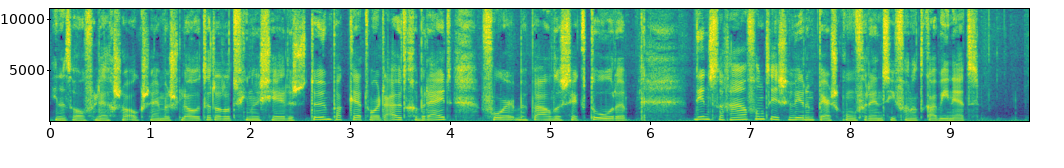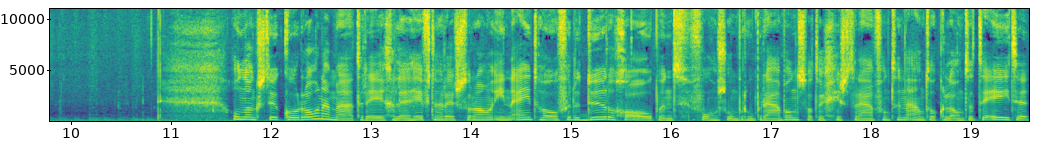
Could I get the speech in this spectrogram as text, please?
In het overleg zou ook zijn besloten dat het financiële steunpakket wordt uitgebreid... voor bepaalde sectoren. Dinsdagavond is er weer een persconferentie van het kabinet. Ondanks de coronamaatregelen heeft een restaurant in Eindhoven de deuren geopend. Volgens Omroep Brabant zat er gisteravond een aantal klanten te eten.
